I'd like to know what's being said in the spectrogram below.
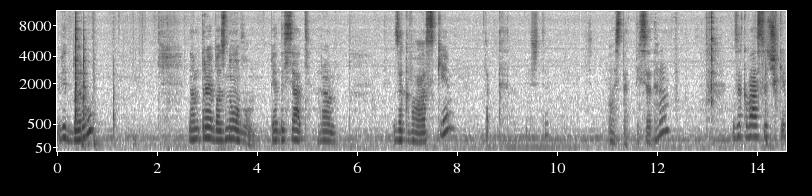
відберу. Нам треба знову 50 грам закваски. Так. Ось так, 50 грам заквасочки.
